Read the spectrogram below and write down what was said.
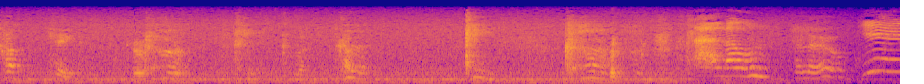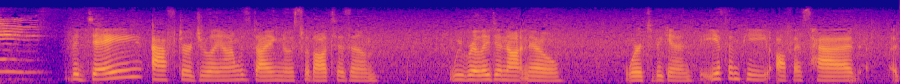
Cupcake. Hello. Hello. The day after Juliana was diagnosed with autism, we really did not know where to begin. The EFMP office had a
